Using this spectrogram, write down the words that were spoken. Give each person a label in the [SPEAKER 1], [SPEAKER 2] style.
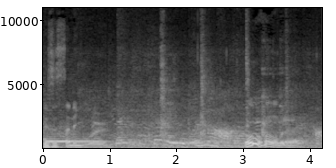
[SPEAKER 1] He's just sending word. Oh, oh,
